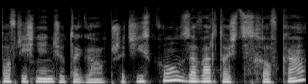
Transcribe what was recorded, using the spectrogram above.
po wciśnięciu tego przycisku zawartość schowka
